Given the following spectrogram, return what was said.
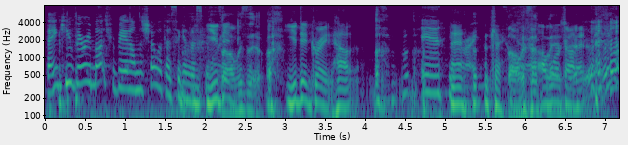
thank you very much for being on the show with us again this morning. You did, you did great. How? eh, eh, right. Okay, I'll work on it.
